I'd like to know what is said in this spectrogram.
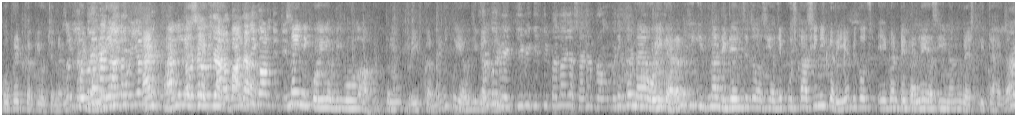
ਕੋਆਪਰੇਟ ਕਰਕੇ ਉਹ ਚੱਲਣਗੇ ਕੋਈ ਬੰਦ ਨਹੀਂ ਐਂਡ ਫਾਈਨਲੀ ਅਸੀਂ ਲੁਧਿਆਣਾ ਬੰਦ ਦੀ ਗੱਲ ਦਿੱਤੀ ਨਹੀਂ ਨਹੀਂ ਕੋਈ ਅਭੀ ਉਹ ਆਪ ਤੁਹਾਨੂੰ ਬਰੀਫ ਕਰ ਦੇਣਗੇ ਕੋਈ ਇਹੋ ਜਿਹੀ ਗੱਲ ਨਹੀਂ। ਰੇਕੀ ਵੀ ਕੀਤੀ ਪਹਿਲਾਂ ਜਾਂ ਸਡਨ ਪ੍ਰੋਵੋਕੇਸ਼ਨ ਦੇਖੋ ਮੈਂ ਉਹੀ ਕਹਿ ਰਿਹਾ ਨਾ ਜੀ ਇਤਨਾ ਡਿਟੇਲ से तो ਅਸੀਂ ਅਜੇ ਪੁੱਛਤਾਛ ਹੀ ਨਹੀਂ ਕਰੀ ਹੈ ਬਿਕੋਜ਼ 1 ਘੰਟੇ ਪਹਿਲੇ ਅਸੀਂ ਇਹਨਾਂ ਨੂੰ ਅਰੈਸਟ ਕੀਤਾ ਹੈਗਾ।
